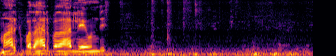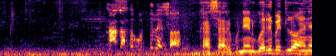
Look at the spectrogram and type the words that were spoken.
మార్క్ పదహారు పదహారులో ఏముంది నాకు అంత గుర్తులేదు సార్ కాదు సార్ ఇప్పుడు నేను గొర్రె పెట్టలు అని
